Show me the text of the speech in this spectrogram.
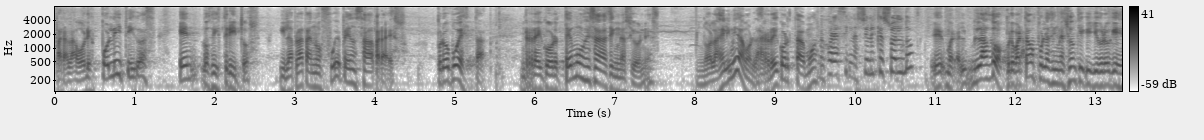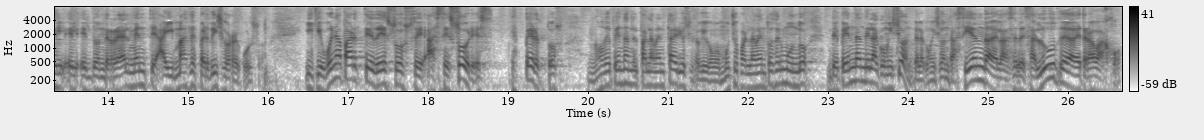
para labores políticas en los distritos y la plata no fue pensada para eso. Propuesta, recortemos esas asignaciones, no las eliminamos, las recortamos. ¿Mejor asignaciones que sueldo? Eh, bueno, las dos, pero partamos por la asignación que, yo creo que es el, donde realmente hay más desperdicio de recursos. Y que buena parte de esos eh, asesores, expertos, no dependan del parlamentario, sino que como muchos parlamentos del mundo, dependan de la comisión, de la comisión de Hacienda, de la de Salud, de la de Trabajo.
